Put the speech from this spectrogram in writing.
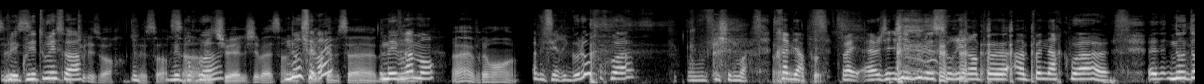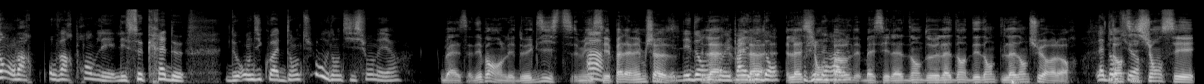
vous l'écoutez tous les soirs Tous les soirs. Tous les soirs. Mais C'est pourquoi? un rituel. Je sais pas. C'est un Non, c'est rituel vrai comme ça. euh, Mais depuis- vraiment Ouais, vraiment. Ah, mais c'est rigolo, pourquoi? On vous fichez de moi. Très Ouais, bien. Ouais, euh, j'ai j'ai vu le sourire un peu, un peu narquois. Euh, nos dents, on va, on va reprendre les, les secrets de, de, on dit quoi, denture ou dentition d'ailleurs? Bah, ça dépend. Les deux existent, mais Ah. c'est pas la même chose. Les dents, vous là, avez mais parlé là, de dents, Là, si on parle, bah, c'est la dent de la dent des dents, la denture alors. La denture. Dentition, c'est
